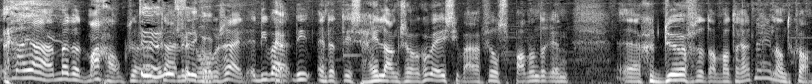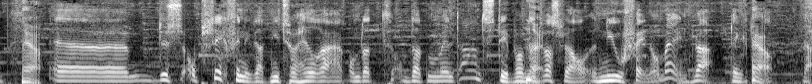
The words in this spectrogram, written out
eh, Nou ja, maar dat mag ook eh, duidelijk te horen ook. zijn. En, die waren, die, en dat is heel lang zo geweest. Die waren veel spannender en eh, gedurfder dan wat er uit Nederland kwam. Ja. Eh, dus op zich vind ik dat niet zo heel raar om dat op dat moment aan te stippen. Want Nee. het was wel een nieuw fenomeen. Ja, denk ik Ja. wel. Ja.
